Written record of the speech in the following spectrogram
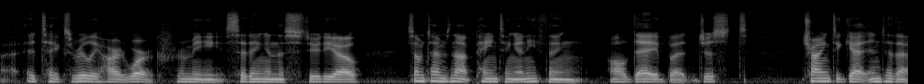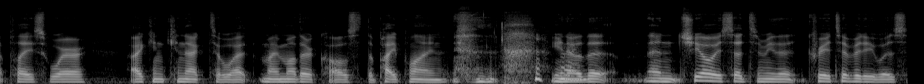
uh, it takes really hard work for me. Sitting in the studio, sometimes not painting anything all day, but just trying to get into that place where I can connect to what my mother calls the pipeline. you know, the and she always said to me that creativity was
